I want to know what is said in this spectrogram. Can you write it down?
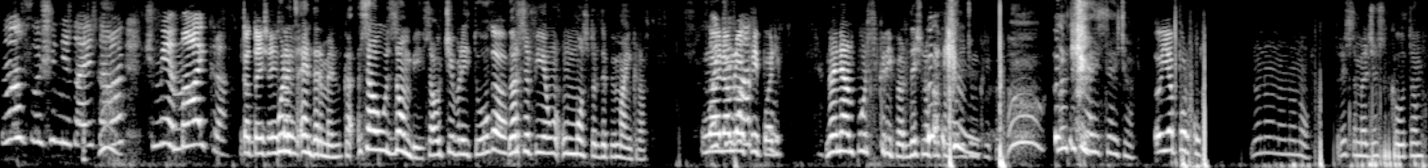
În sfârșit ni s-a instalat și mie Minecraft. Gata, ai să Puneți instalăm. Enderman ca, sau zombie sau ce vrei tu. Da. Doar să fie un, un monster de pe Minecraft. Noi ne-am ce luat v-a creeperi. Noi ne-am pus creeper, deci nu poate să mai mergem creeper. Oh, uite ce este aici. Ia porcul. Nu, nu, nu, nu, nu. Trebuie să mergem să căutăm.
